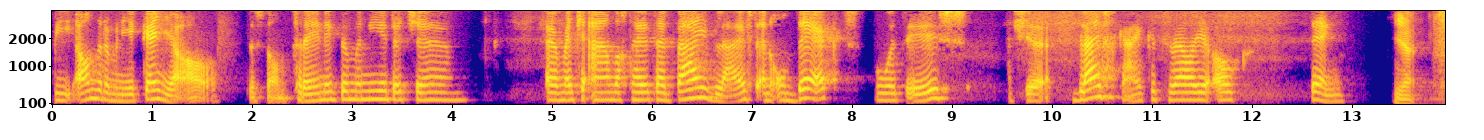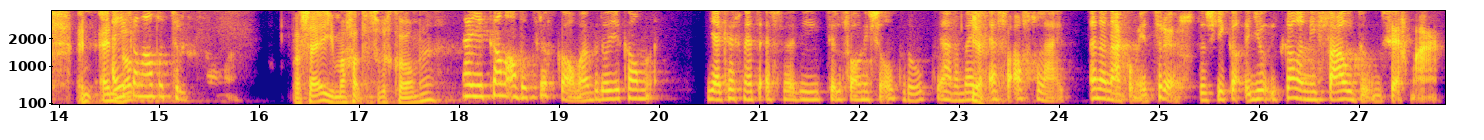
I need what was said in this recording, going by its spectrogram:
die andere manier ken je al. Dus dan train ik de manier dat je er met je aandacht de hele tijd bij blijft en ontdekt hoe het is als je blijft kijken terwijl je ook denkt. Ja. En, en, En je wat, kan altijd terugkomen. wat zei je? Je mag altijd terugkomen? Nou, je kan altijd terugkomen. Ik bedoel, je kan. Jij kreeg net even die telefonische oproep. Ja, dan ben je Ja. even afgeleid. En daarna kom je terug. Dus je kan, je, je kan het niet fout doen, zeg maar.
